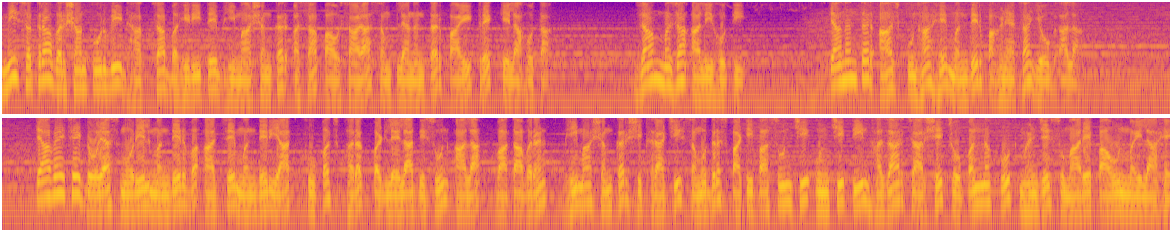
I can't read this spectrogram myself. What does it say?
मी सतरा वर्षांपूर्वी ढाकचा बहिरी ते भीमाशंकर असा पावसाळा संपल्यानंतर पायी ट्रेक केला होता. जाम मजा आली होती. त्यानंतर आज पुन्हा हे मंदिर पाहण्याचा योग आला. त्यावेळचे डोळ्यासमोरील मंदिर व आजचे मंदिर यात खूपच फरक पडलेला दिसून आला. वातावरण भीमाशंकर शिखराची समुद्रसपाटीपासूनची उंची तीन हजार चारशे चोपन्न फूट म्हणजे सुमारे पाऊन मैल आहे.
